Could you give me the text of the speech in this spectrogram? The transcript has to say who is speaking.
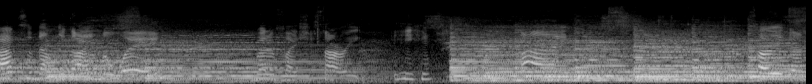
Speaker 1: accidentally got in the way. Butterfly, she's sorry. Bye. Sorry guys.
